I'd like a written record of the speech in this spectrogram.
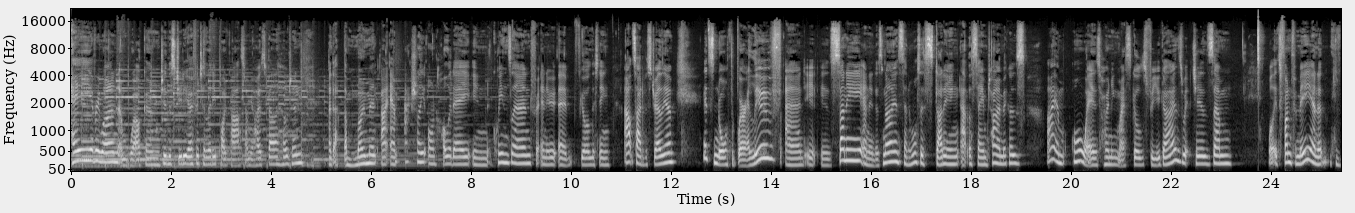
Hey everyone, and welcome to the Studio Fertility Podcast. I'm your host, Bella Hilton, and at the moment I am actually on holiday in Queensland. For any, uh, if you're listening outside of Australia, it's north of where I live, and it is sunny and it is nice. And I'm also studying at the same time because I am always honing my skills for you guys, which is um, well, it's fun for me and it's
